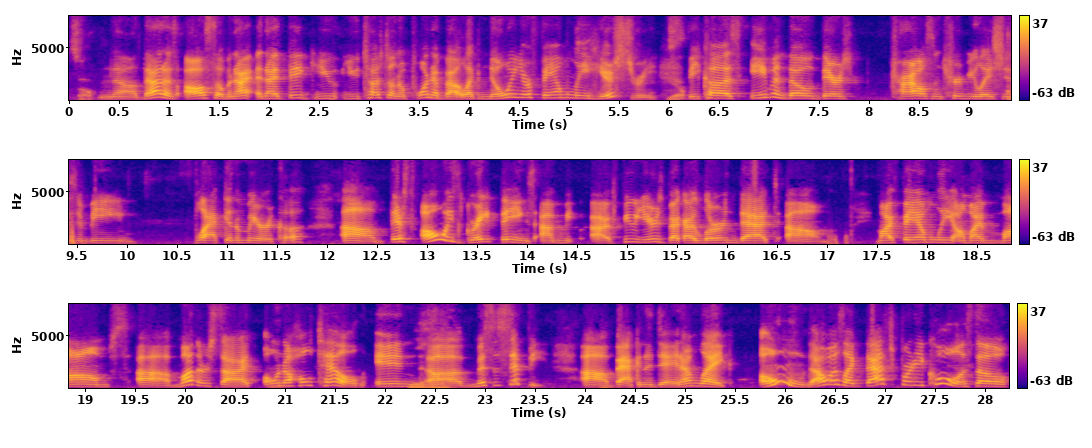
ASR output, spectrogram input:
So no, that is awesome, and I and I think you you touched on a point about like knowing your family history yep. because even though there's trials and tribulations and being black in America, um, there's always great things. I a few years back, I learned that um, my family on my mom's uh, mother's side owned a hotel in mm-hmm. uh, Mississippi uh, back in the day, and I'm like, owned. I was like, that's pretty cool. And so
